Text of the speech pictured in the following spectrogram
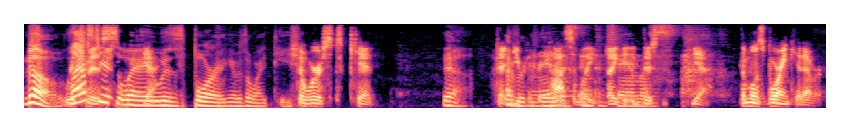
No, which last was- year's away yeah. was boring. It was a white the t-shirt. The worst kit Yeah, that you could possibly like there's yeah the most boring kit ever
